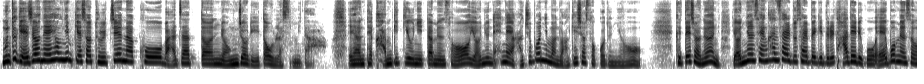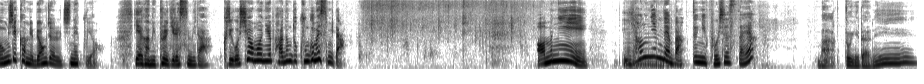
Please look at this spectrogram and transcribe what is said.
문득 예전에 형님께서 둘째 낳고 맞았던 명절이 떠올랐습니다. 애한테 감기 기운이 있다면서 연휴 내내 아주버님만 와 계셨었거든요. 그때 저는 연년생 한 살 두 살 배기들을 다 데리고 애 보면서 음식하며 명절을 지냈고요. 예감이 불길했습니다. 그리고 시어머니의 반응도 궁금했습니다. 어머니, 이 형님네 막둥이 보셨어요? 막둥이라니?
